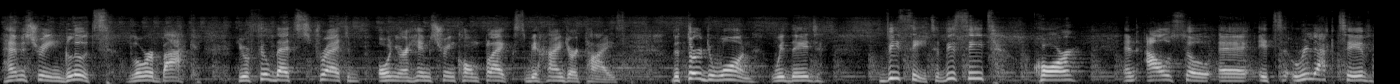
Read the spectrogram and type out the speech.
hamstring, glutes, lower back. You feel that stretch on your hamstring complex behind your thighs. The third one, we did V-sit, V-sit, core, and also uh, it's really active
